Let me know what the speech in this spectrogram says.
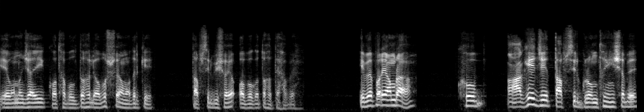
এ অনুযায়ী কথা বলতে হলে অবশ্যই আমাদেরকে তাফসির বিষয়ে অবগত হতে হবে। এ ব্যাপারে আমরা খুব আগে যে তাফসির গ্রন্থ হিসাবে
